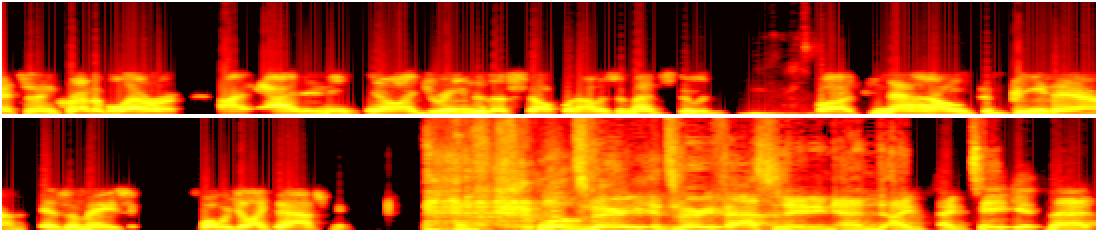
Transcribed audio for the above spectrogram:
it's an incredible era. I, I didn't, you know, I dreamed of this stuff when I was a med student, but now to be there is amazing. What would you like to ask me? well, it's very it's very fascinating, and I, I take it that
